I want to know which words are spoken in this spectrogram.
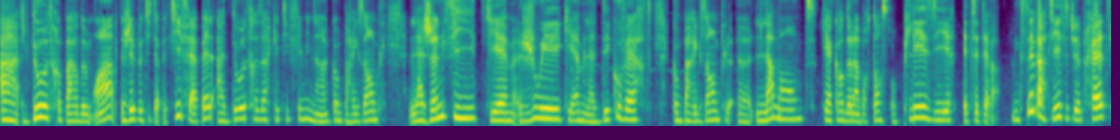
à d'autres parts de moi, j'ai petit à petit fait appel à d'autres archétypes féminins, comme par exemple la jeune fille qui aime jouer, qui aime la découverte, comme par exemple euh, l'amante qui accorde de l'importance au plaisir, etc. Donc c'est parti, si tu es prête,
